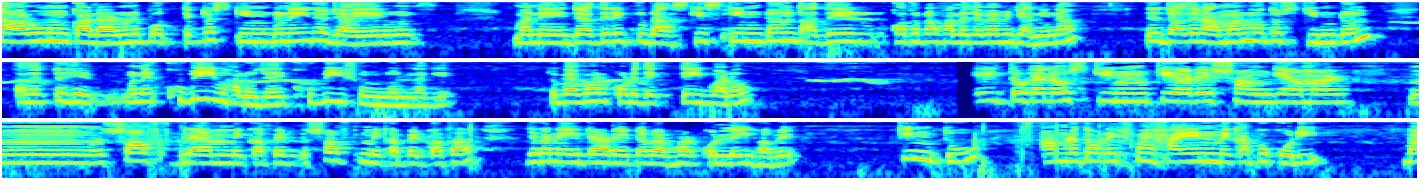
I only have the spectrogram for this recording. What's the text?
দারুণ কালার মানে প্রত্যেকটা স্কিন টোনেই তো যায়। এবং মানে যাদের একটু ডাস্কি স্কিন টোন তাদের কতটা ভালো যাবে আমি জানি না। যাদের আমার মতো স্কিন টোন তাদের তো মানে খুবই ভালো যায়, খুবই সুন্দর লাগে। তো ব্যবহার করে দেখতেই পারো। এই তো গেল স্কিন কেয়ারের সঙ্গে আমার সফট গ্ল্যাম মেকআপের সফট মেকআপের কথা, যেখানে এটা আর এটা ব্যবহার করলেই হবে। কিন্তু আমরা তো অনেক সময় হাই এন্ড মেকআপও করি, বা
